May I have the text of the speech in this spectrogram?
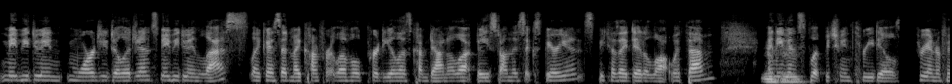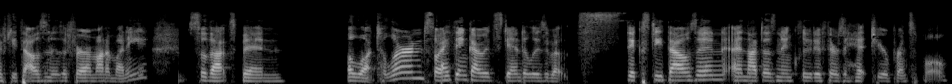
maybe doing more due diligence, maybe doing less. Like I said, my comfort level per deal has come down a lot based on this experience because I did a lot with them mm-hmm. and even mm-hmm. split between three deals. 350,000 is a fair amount of money. So that's been a lot to learn. So I think I would stand to lose about 60,000 and that doesn't include if there's a hit to your principal.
